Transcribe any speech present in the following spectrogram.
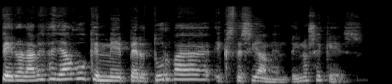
pero a la vez hay algo que me perturba excesivamente y no sé qué es.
